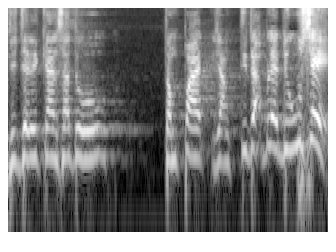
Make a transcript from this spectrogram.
dijadikan satu tempat yang tidak boleh diusik,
